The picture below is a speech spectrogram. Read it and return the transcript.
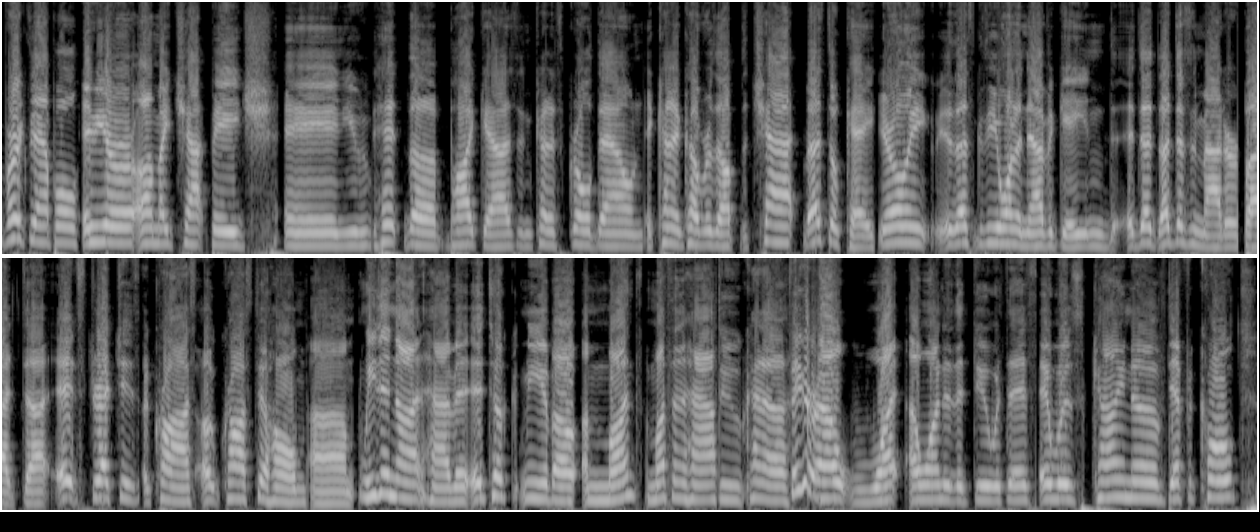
for example, if you're on my chat page and you hit the podcast and kind of scroll down, it kind of covers up the chat. That's okay. You're only that's because you want to navigate, and that, that doesn't matter. But uh, it stretches across across to home. Um, we did not have it. It took me about a month, a month and a half to kind of figure out what I wanted to do with this. It was kind of difficult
